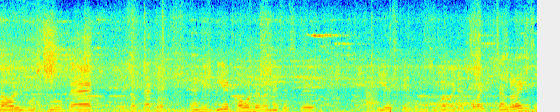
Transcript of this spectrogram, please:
রাবারিজ বস্তু ব্যাগ এসব দেখেন এমনি দিয়ে খবর দেবেন এসএসকে ডিএসকে বুকিং সুপারভাইজার সবাই চান করা গেছে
